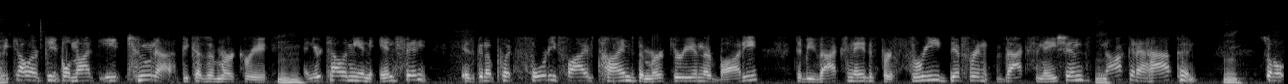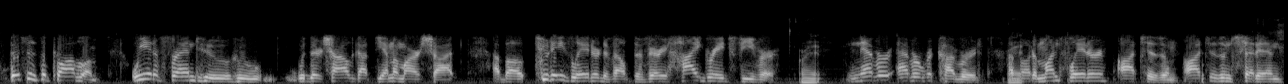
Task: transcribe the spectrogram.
We tell our people not to eat tuna because of mercury. Mm-hmm. And you're telling me an infant is going to put 45 times the mercury in their body to be vaccinated for three different vaccinations? Mm. Not going to happen. Mm. So this is the problem. We had a friend who, who, with their child, got the MMR shot. About two days later, developed a very high grade fever. right. Never ever recovered. Right. About a month later, autism. Autism set in.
